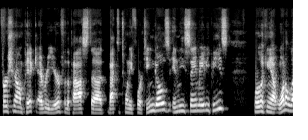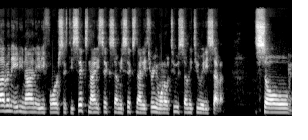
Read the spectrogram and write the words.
first round pick every year for the past uh, back to 2014 goes in these same ADPs, we're looking at 111, 89, 84, 66, 96, 76, 93, 102, 72, 87. So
